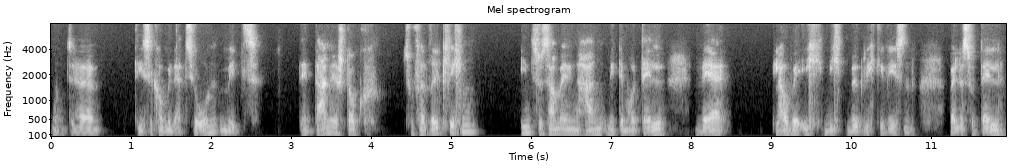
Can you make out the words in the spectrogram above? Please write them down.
Und äh, diese Kombination mit den Daniel Stock zu verwirklichen, in Zusammenhang mit dem Hotel, wäre, glaube ich, nicht möglich gewesen, weil das Hotel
